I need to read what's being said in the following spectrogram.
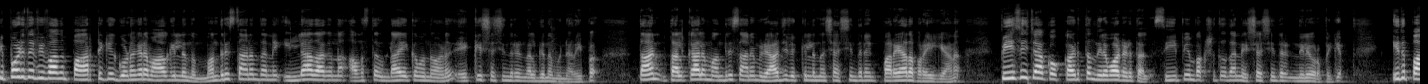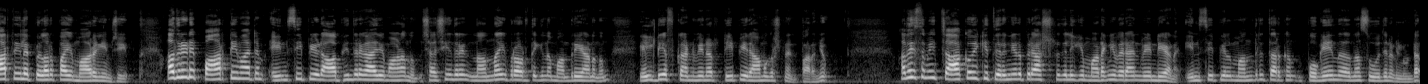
ഇപ്പോഴത്തെ വിവാദം പാർട്ടിക്ക് ഗുണകരമാകില്ലെന്നും മന്ത്രിസ്ഥാനം തന്നെ ഇല്ലാതാകുന്ന അവസ്ഥ ഉണ്ടായേക്കുമെന്നുമാണ് എ കെ ശശീന്ദ്രൻ നൽകുന്ന മുന്നറിയിപ്പ്. താൻ തൽക്കാലം മന്ത്രിസ്ഥാനം രാജിവെക്കില്ലെന്ന് ശശീന്ദ്രൻ പറയാതെ പറയുകയാണ്. പി സി ചാക്കോ കടുത്ത നിലപാടെടുത്താൽ സി പി എം പക്ഷത്ത് തന്നെ ശശീന്ദ്രൻ നിലയുറപ്പിക്കും. ഇത് പാർട്ടിയിലെ പിളർപ്പായി മാറുകയും ചെയ്യും. അതിനിടെ പാർട്ടി മാറ്റം എൻ സി പിയുടെ ആഭ്യന്തരകാര്യമാണെന്നും ശശീന്ദ്രൻ നന്നായി പ്രവർത്തിക്കുന്ന മന്ത്രിയാണെന്നും L D F convener T P Ramakrishnan പറഞ്ഞു അതേസമയം ചാക്കോയ്ക്ക് തിരഞ്ഞെടുപ്പ് രാഷ്ട്രീയത്തിലേക്ക് മടങ്ങി വരാൻ വേണ്ടിയാണ് എൻ സി പിയിൽ മന്ത്രി തർക്കം പുകയുന്നതെന്ന സൂചനകളുണ്ട്.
